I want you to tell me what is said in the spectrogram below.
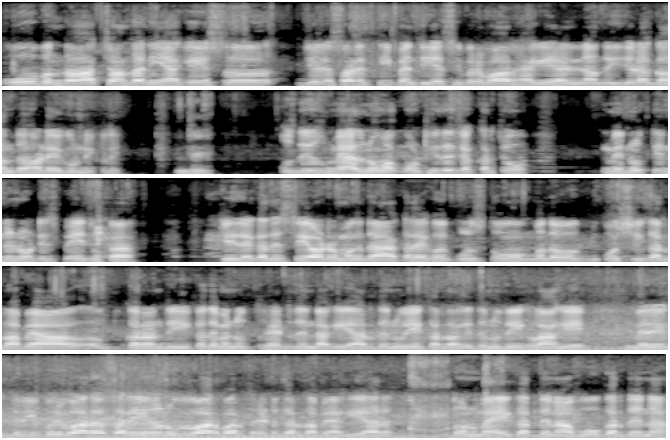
ਉਹ ਬੰਦਾ ਚਾਹੁੰਦਾ ਨਹੀਂ ਹੈ ਕਿ ਇਸ ਜਿਹੜੇ ਸਾਡੇ 30 35 ਐਸੀ ਪਰਿਵਾਰ ਹੈਗੇ ਆ ਇਹਨਾਂ ਦੀ ਜਿਹੜਾ ਗੰਦ ਸਾਡੇ ਕੋਲ ਨਿਕਲੇ। ਜੀ। ਉਸਦੀ ਉਸ ਮਹਿਲਨੁਮਾ ਕੋਠੀ ਦੇ ਚੱਕਰ 'ਚੋਂ ਮੈਨੂੰ ਤਿੰਨ ਨੋਟਿਸ ਭੇਜ ਚੁੱਕਾ। ਕਿਤੇ ਕਦੇ ਸਟੇ ਆਰਡਰ ਮੰਗਦਾ, ਕਦੇ ਕੋਈ ਪੁਲਿਸ ਤੋਂ ਮਤਲਬ ਕੋਸ਼ਿਸ਼ ਕਰਦਾ ਪਿਆ ਕਰਨ ਦੀ, ਕਦੇ ਮੈਨੂੰ ਥ੍ਰੈਟ ਦਿੰਦਾ ਕਿ ਯਾਰ ਤੈਨੂੰ ਇਹ ਕਰ ਦਾਂਗੇ, ਤੈਨੂੰ ਦੇਖ ਲਾਂਗੇ। ਮੇਰੇ ਗਰੀਬ ਪਰਿਵਾਰ ਆ, ਸਾਰੇ ਇਹਨਾਂ ਨੂੰ ਵੀ ਵਾਰ-ਵਾਰ ਥ੍ਰੈਟ ਕਰਦਾ ਪਿਆ ਕਿ ਯਾਰ ਤੁਹਾਨੂੰ ਮੈਂ ਇਹ ਕਰ ਦੇਣਾ, ਉਹ ਕਰ ਦੇਣਾ।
